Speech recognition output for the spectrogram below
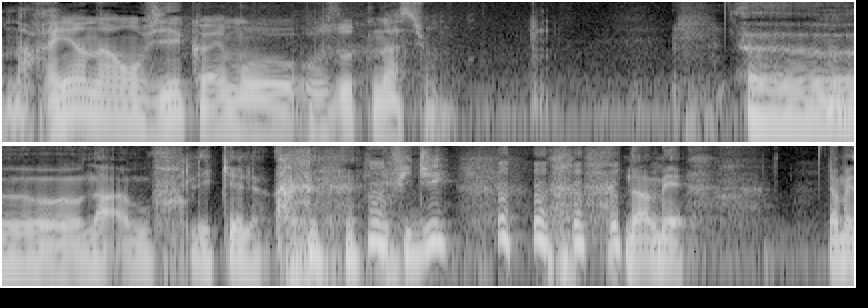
on n'a rien à envier quand même aux, aux autres nations. Euh, on a, ouf, lesquels Les Fidji? Non, mais. Non mais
